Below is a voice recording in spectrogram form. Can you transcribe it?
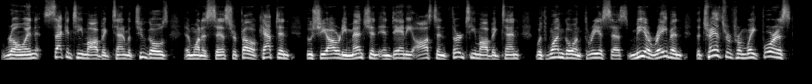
Rowan, second team All Big Ten with two goals and one assist. Her fellow captain, who she already mentioned in Danny Austin, third team All Big Ten with one goal and three assists. Mia Rabin, the transfer from Wake Forest,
